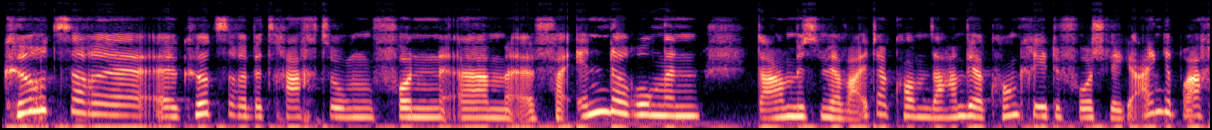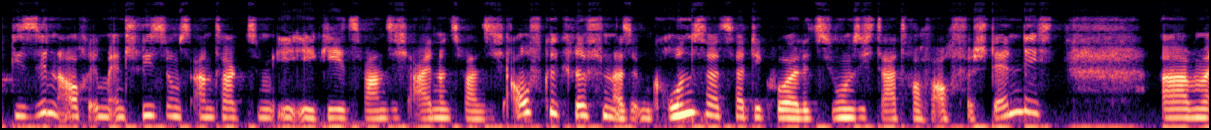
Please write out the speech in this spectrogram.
kürzere, äh, kürzere Betrachtung von ähm, Veränderungen. Da müssen wir weiterkommen. Da haben wir konkrete Vorschläge eingebracht. Die sind auch im Entschließungsantrag zum EEG 2021 aufgegriffen. Also im Grundsatz hat die Koalition sich darauf auch verständigt. Ähm,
